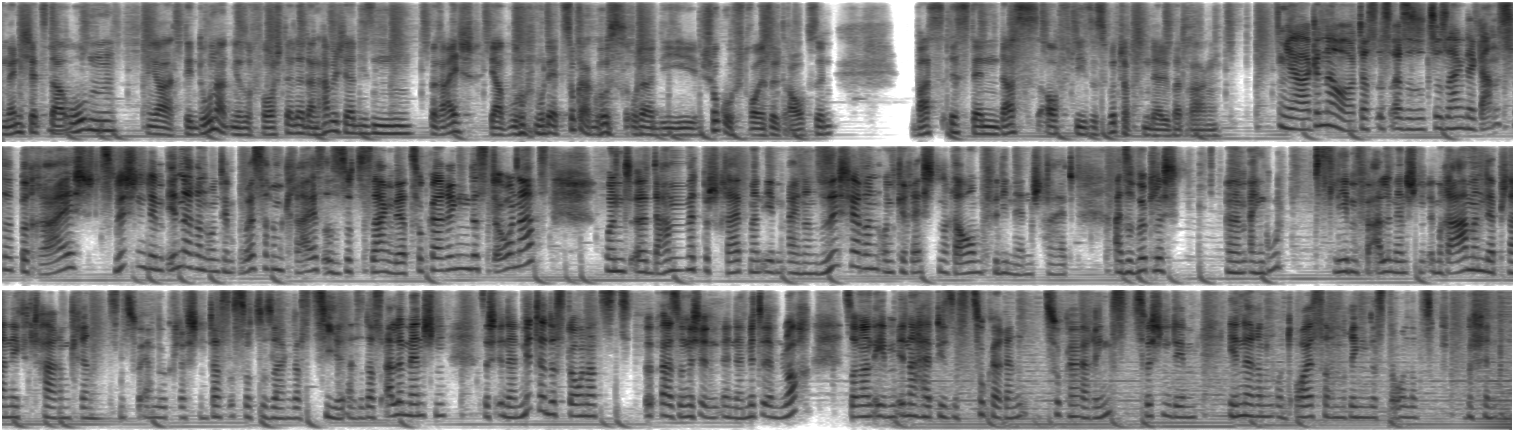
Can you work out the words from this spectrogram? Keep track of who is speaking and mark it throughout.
Speaker 1: Und wenn ich jetzt da oben ja, den Donut mir so vorstelle, dann habe ich ja diesen Bereich, ja, wo, wo der Zuckerguss oder die Schokostreusel drauf sind. Was ist denn das auf dieses Wirtschaftsmodell übertragen?
Speaker 2: Ja, genau. Das ist also sozusagen der ganze Bereich zwischen dem inneren und dem äußeren Kreis, also sozusagen der Zuckerring des Donuts. Und äh, damit beschreibt man eben einen sicheren und gerechten Raum für die Menschheit. Also wirklich ähm, ein Leben für alle Menschen im Rahmen der planetaren Grenzen zu ermöglichen. Das ist sozusagen das Ziel. Also, dass alle Menschen sich in der Mitte des Donuts, äh, also nicht in, in der Mitte im Loch, sondern eben innerhalb dieses Zuckerring, Zuckerrings zwischen dem inneren und äußeren Ring des Donuts befinden.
